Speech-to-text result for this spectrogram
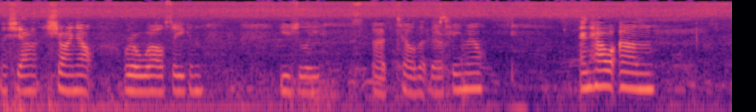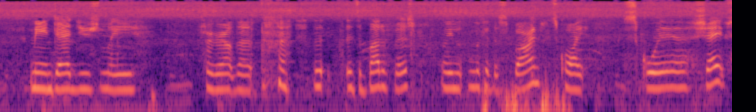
they shine, shine out real well, so you can usually uh, tell that they're a female. And how um, me and Dad usually figure out that that it's a butterfish. We look at the spine; it's quite square shaped,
